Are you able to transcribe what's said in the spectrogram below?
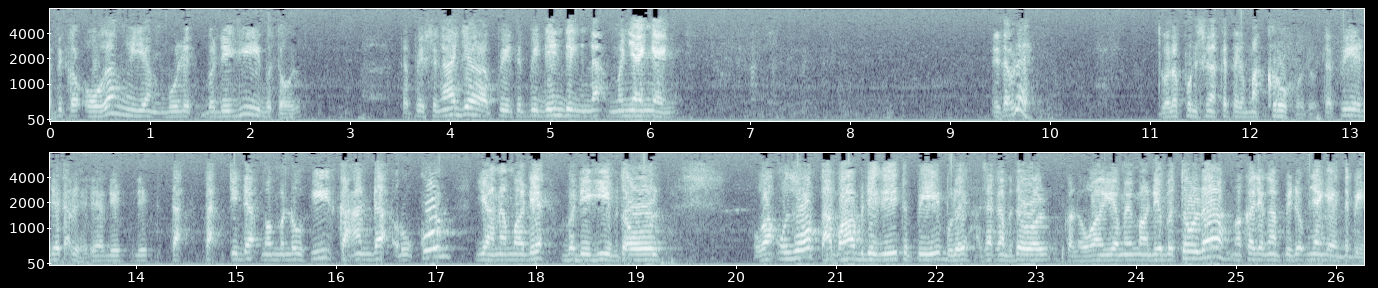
tapi kalau orang yang boleh berdiri betul tapi sengaja pergi tepi dinding nak menyengeng dia tak boleh walaupun sengaja kata makruh tu tapi dia tak boleh. Dia, dia, dia tak, tak tidak memenuhi kehendak rukun yang nama dia berdiri betul. Orang uzur tak apa berdiri tepi boleh asalkan betul. Kalau orang yang memang dia betul dah maka jangan pergi duduk menyengeng tepi.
